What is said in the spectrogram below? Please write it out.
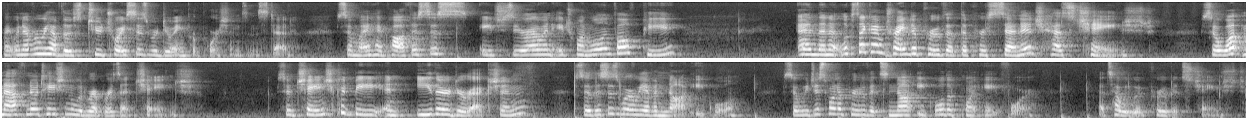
Right, whenever we have those two choices, we're doing proportions instead. So my hypothesis, H0 and H1 will involve P. And then it looks like I'm trying to prove that the percentage has changed. So what math notation would represent change? So change could be in either direction. So this is where we have a not equal. So we just want to prove it's not equal to 0.84. That's how we would prove it's changed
